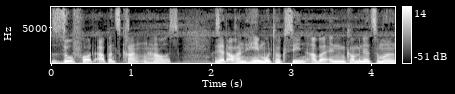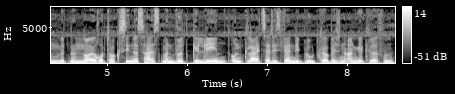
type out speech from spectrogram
sofort ab ins Krankenhaus. Sie hat auch ein Hämotoxin, aber in Kombination mit einem Neurotoxin. Das heißt, man wird gelähmt und gleichzeitig werden die Blutkörperchen angegriffen.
